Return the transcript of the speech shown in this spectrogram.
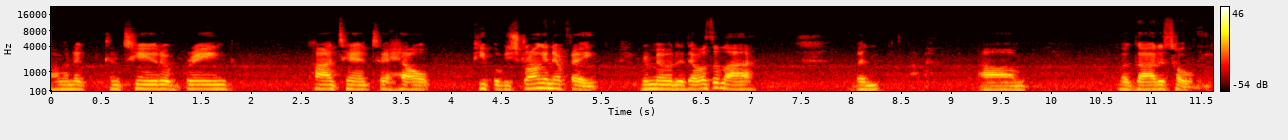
I'm going to continue to bring content to help people be strong in their faith. Remember that was a lie, but um, but God is holy.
